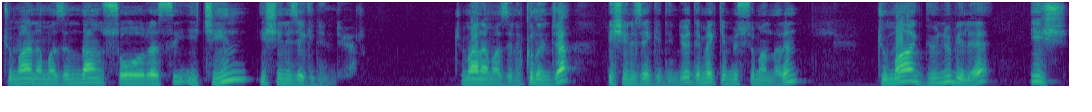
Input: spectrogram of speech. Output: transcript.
cuma namazından sonrası için işinize gidin diyor. Cuma namazını kılınca işinize gidin diyor. Demek ki Müslümanların cuma günü bile iş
